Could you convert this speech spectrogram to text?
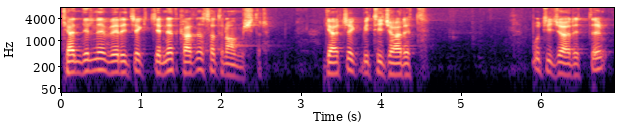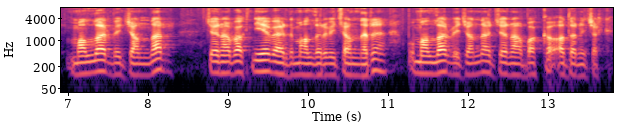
kendilerine verecek cennet karşılığında satın almıştır. Gerçek bir ticaret. Bu ticarette mallar ve canlar Cenab-ı Hak niye verdi malları ve canları? Bu mallar ve canlar Cenab-ı Hakk'a adanacak.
